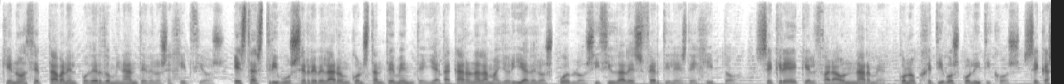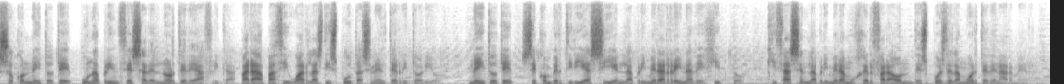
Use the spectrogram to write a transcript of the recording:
que no aceptaban el poder dominante de los egipcios. Estas tribus se rebelaron constantemente y atacaron a la mayoría de los pueblos y ciudades fértiles de Egipto. Se cree que el faraón Narmer, con objetivos políticos, se casó con Neitotep, una princesa del norte de África, para apaciguar las disputas en el territorio. Neitotep se convertiría así en la primera reina de Egipto, quizás en la primera mujer faraón después de la muerte de Narmer.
